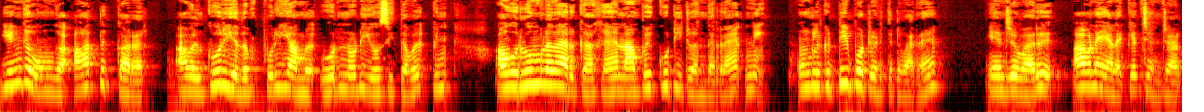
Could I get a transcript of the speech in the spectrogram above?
எங்க உங்க ஆத்துக்காரர்? அவள் கூறியதும் புரியாமல் ஒரு நொடி யோசித்தவள் பின் அவங்க ரூம்ல தான் இருக்காக நான் போய் கூட்டிட்டு வந்துடுறேன். நீ உங்களுக்கு டீ போட்டு எடுத்துட்டு வரேன். என்றவாறு அவனை அழைக்கச் சென்றாள்.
